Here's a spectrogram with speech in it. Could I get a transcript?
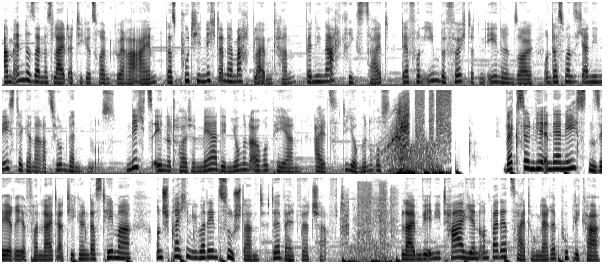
Am Ende seines Leitartikels räumt Guerra ein, dass Putin nicht an der Macht bleiben kann, wenn die Nachkriegszeit der von ihm befürchteten ähneln soll und dass man sich an die nächste Generation wenden muss. Nichts ähnelt heute mehr den jungen Europäern als die jungen Russen wechseln wir in der nächsten Serie von Leitartikeln das Thema und sprechen über den Zustand der Weltwirtschaft. Bleiben wir in Italien und bei der Zeitung La Repubblica,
